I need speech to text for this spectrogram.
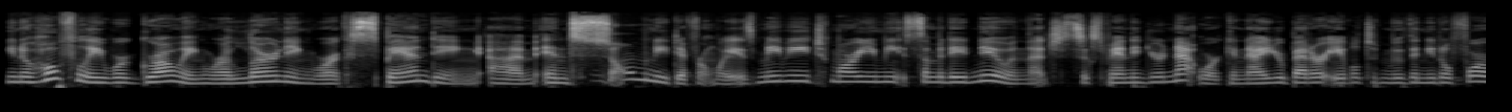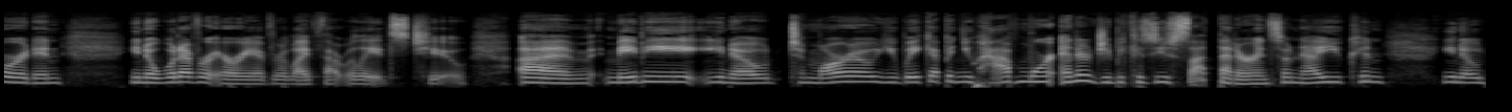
you know, hopefully we're growing, we're learning, we're expanding um, in so many different ways. Maybe tomorrow you meet somebody new and that just expanded your network and now you're better able to move the needle forward in, you know, whatever area of your life that relates to. Um, maybe, you know, tomorrow you wake up and you have more energy because you slept better. And so now you can, you know,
